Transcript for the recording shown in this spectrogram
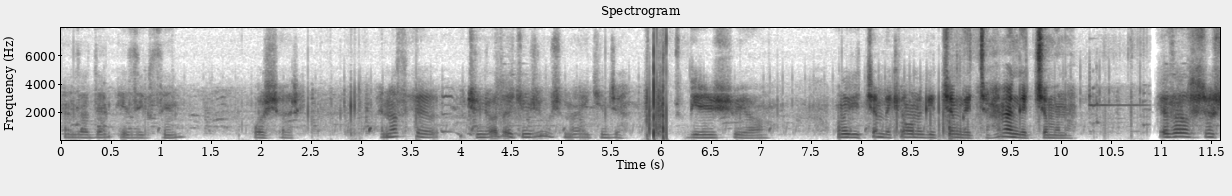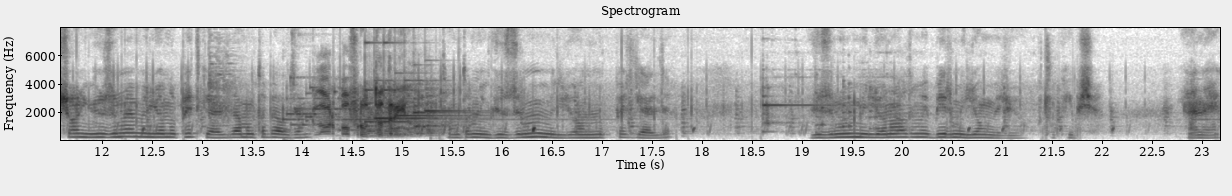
sen zaten eziksin. Boş ver. E nasıl ya? Üçüncü o da üçüncüymüş ha ikinci. Şu birinci şu ya. Ona geçeceğim bekle ona geçeceğim geçeceğim. Hemen geçeceğim ona. Evet arkadaşlar şu an 120 milyonluk pet geldi. Ben bunu tabi alacağım. Tamam tamam 120 milyonluk pet geldi. 120 milyon aldım ve 1 milyon veriyor. Çok iyi bir şey. Yani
